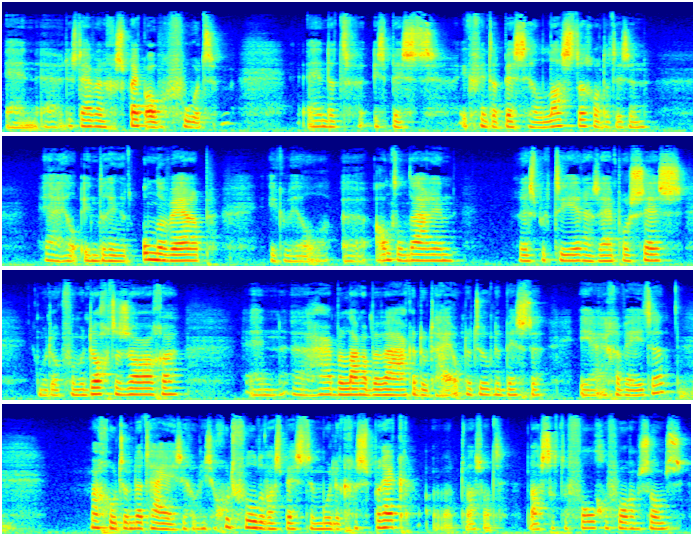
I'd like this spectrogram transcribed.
En uh, dus daar hebben we een gesprek over gevoerd. En dat is best, ik vind dat best heel lastig, want het is een ja, heel indringend onderwerp. Ik wil uh, Anton daarin respecteren en zijn proces. Ik moet ook voor mijn dochter zorgen. En uh, haar belangen bewaken doet hij ook natuurlijk de beste eer en geweten. Maar goed, omdat hij zich ook niet zo goed voelde, was best een moeilijk gesprek. Het was wat lastig te volgen voor hem soms.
